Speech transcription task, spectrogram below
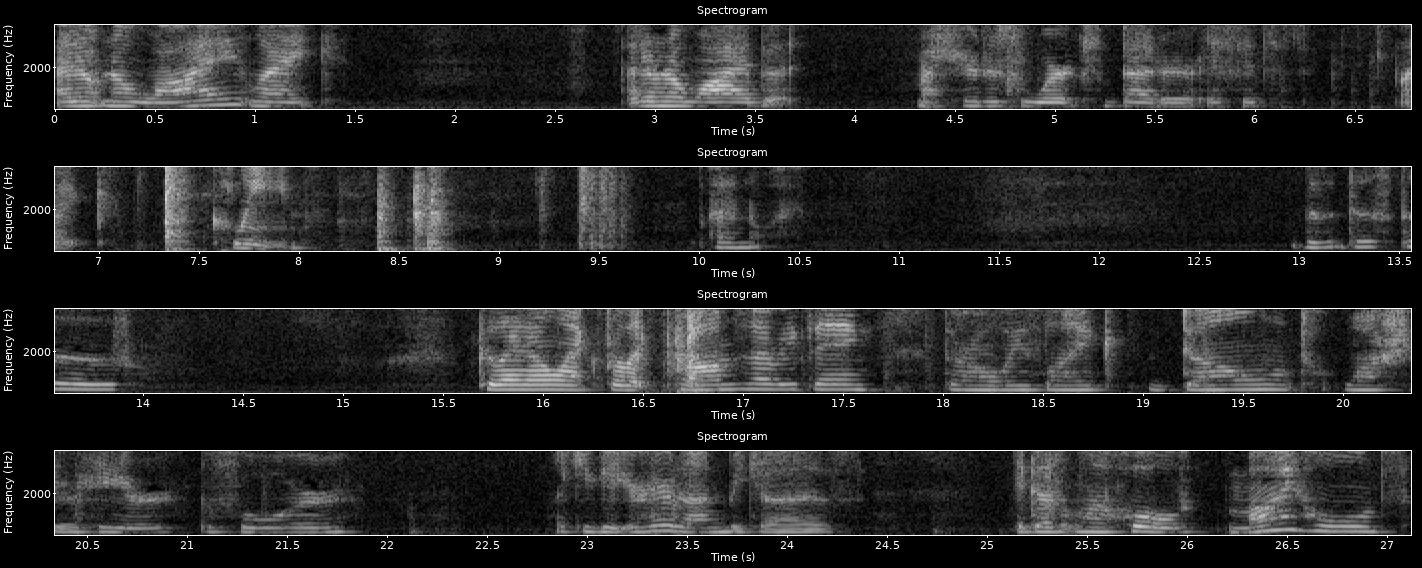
I don't know why, like, I don't know why, but my hair just works better if it's like clean. I don't know why. But it just does. Cause I know like for like proms and everything, they're always like, don't wash your hair before like you get your hair done because it doesn't want to hold. Mine holds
